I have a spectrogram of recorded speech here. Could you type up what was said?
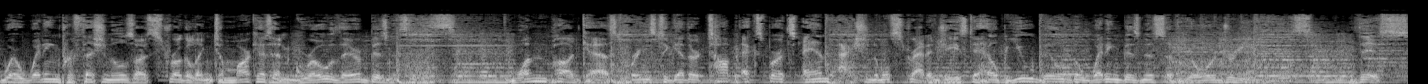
where wedding professionals are struggling to market and grow their businesses, one podcast brings together top experts and actionable strategies to help you build the wedding business of your dreams. This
